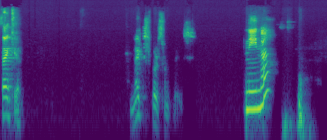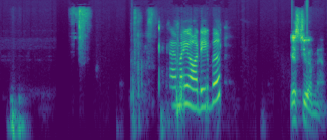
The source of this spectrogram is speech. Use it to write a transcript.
Thank you. Next person, please. Nina. Am I audible? Yes, you are, ma'am.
